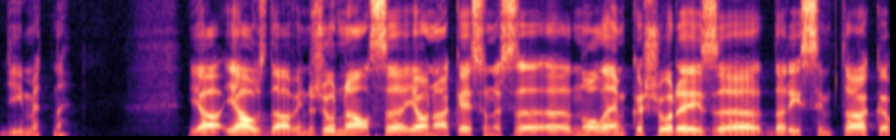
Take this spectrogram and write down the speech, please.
ģimene. Jā, jāuzdāvina žurnāls jaunākais, un es nolēmu, ka šoreiz darīsim tā, ka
